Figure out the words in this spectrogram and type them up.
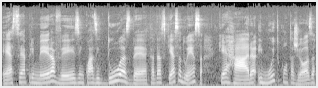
Essa é a primeira vez em quase duas décadas que essa doença que é rara e muito contagiosa,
